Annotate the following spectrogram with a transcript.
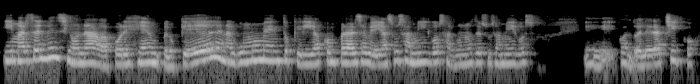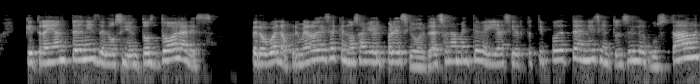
Y Marcel mencionaba, por ejemplo, que él en algún momento quería comprarse, veía a sus amigos, algunos de sus amigos, eh, cuando él era chico, que traían tenis de 200 dólares. Pero bueno, primero dice que no sabía el precio, ¿verdad? Solamente veía cierto tipo de tenis y entonces le gustaban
